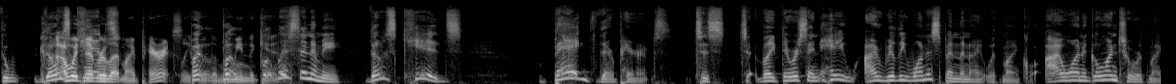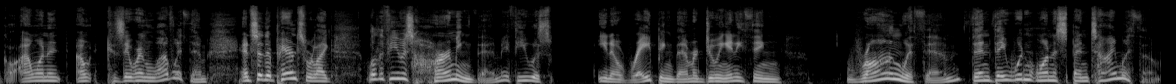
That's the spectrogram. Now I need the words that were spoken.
the those I would never let my parents sleep But with them. but, you mean the kids. but kids? listen to me. Those kids begged their parents to, to like they were saying, "Hey, I really want to spend the night with Michael. I want to go on tour with Michael. I want to because they were in love with him." And so their parents were like, "Well, if he was harming them, if he was, you know, raping them or doing anything wrong with them, then they wouldn't want to spend time with them."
